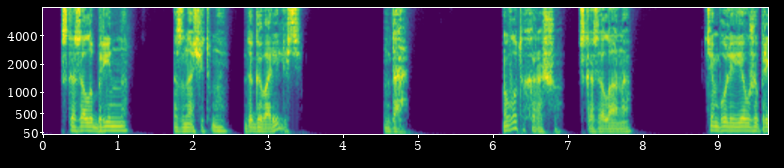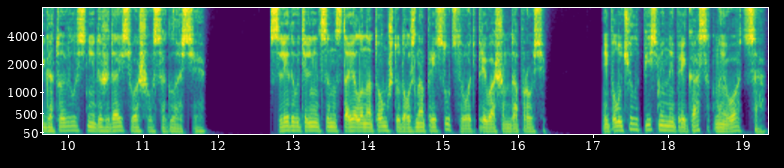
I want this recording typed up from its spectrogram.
— сказала Бринна, — «значит, мы договорились?» «Да». «Вот и хорошо», — сказала она. «Тем более я уже приготовилась, не дожидаясь вашего согласия. Следовательница настояла на том, что должна присутствовать при вашем допросе и получила письменный приказ от моего отца.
